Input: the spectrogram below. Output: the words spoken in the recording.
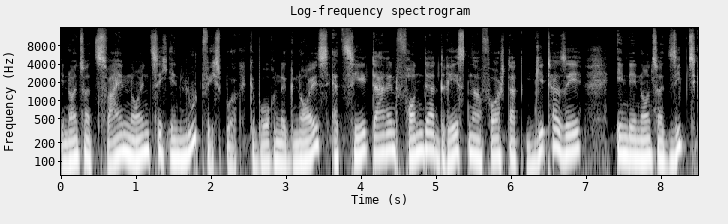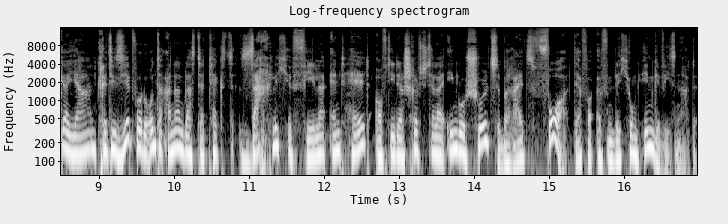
Die 1992 in Ludwigsburg geborene Gneuss erzählt darin von der Dresdner Vorstadt Gittersee in den 1970er Jahren. Kritisiert wurde unter anderem, dass der Text sachliche Fehler enthält, auf die der Schriftsteller Ingo Schulze bereits vor der Veröffentlichung hingewiesen hatte.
